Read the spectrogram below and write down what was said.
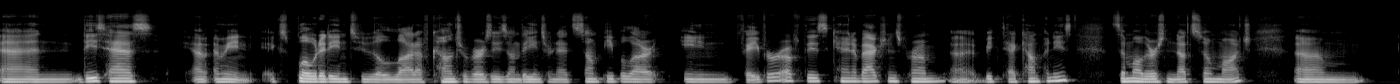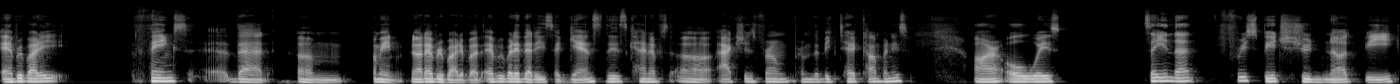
And this has, I mean, exploded into a lot of controversies on the internet. Some people are in favor of this kind of actions from uh, big tech companies, some others not so much. Um, everybody thinks uh, that um, I mean, not everybody, but everybody that is against these kind of uh, actions from from the big tech companies are always saying that free speech should not be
